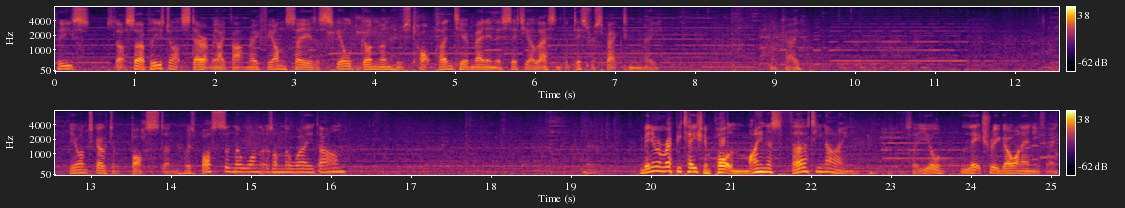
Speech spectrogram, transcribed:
Please, sir, please do not stare at me like that. My fiance is a skilled gunman who's taught plenty of men in this city a lesson for disrespecting me. Okay. You want to go to Boston. Was Boston the one that was on the way down? Minimum reputation in Portland, minus 39. So you'll literally go on anything.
